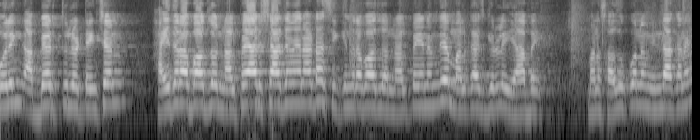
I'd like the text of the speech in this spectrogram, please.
పోలింగ్. అభ్యర్థుల టెన్షన్. హైదరాబాద్లో నలభై ఆరు శాతమేనట. సికింద్రాబాద్లో నలభై ఎనిమిది. మల్కాజ్గిరిలో యాభై. మనం చదువుకున్నాం ఇందాకనే.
